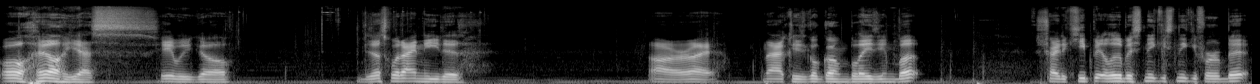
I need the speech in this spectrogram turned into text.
Oh, hell yes. Here we go. Just what I needed. Alright. Now please go gun blazing, but let's try to keep it a little bit sneaky sneaky for a bit.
